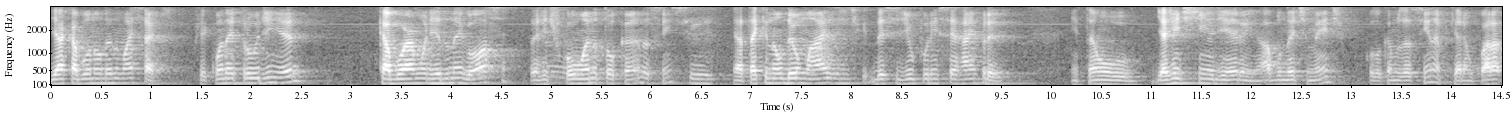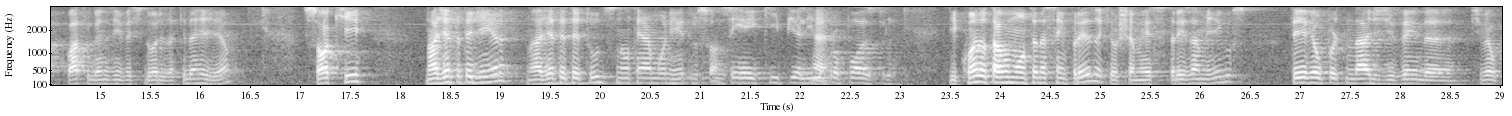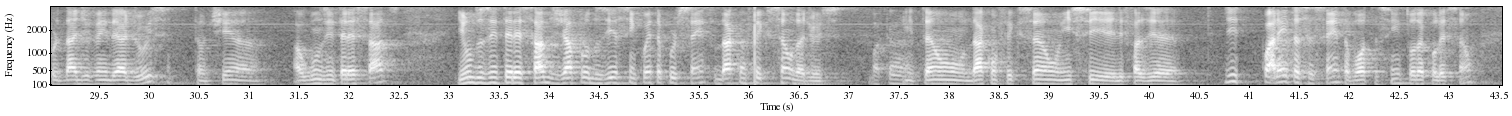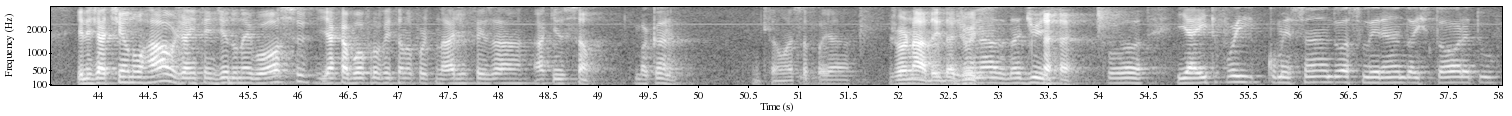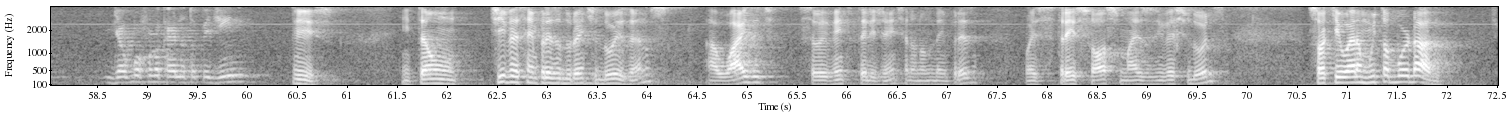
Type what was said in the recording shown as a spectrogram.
e acabou não dando mais certo. Porque quando entrou o dinheiro, acabou a harmonia do negócio. Então a gente ficou um ano tocando assim. Sim. E até que não deu mais, a gente decidiu por encerrar a empresa. Então, e a gente tinha dinheiro em- abundantemente, colocamos assim, né? Porque eram quatro grandes investidores aqui da região. Só que não adianta ter dinheiro, não adianta ter tudo se não tem harmonia entre os Não sócios. tem a equipe ali É. no propósito, né? E quando eu estava montando essa empresa, que eu chamei esses três amigos, teve a oportunidade de venda, tive a oportunidade de vender a Juice, então tinha alguns interessados, e um dos interessados já produzia 50% da confecção da Juice. Bacana. Então, da confecção em si, ele fazia de 40 a 60, bota assim, toda a coleção. Ele já tinha know-how, já entendia do negócio e acabou aproveitando a oportunidade e fez a, a aquisição. Bacana. Então essa foi a jornada aí da a Juice. jornada da Juice. Pô, e aí tu foi começando, acelerando a história, tu de alguma forma caiu na tua pedindo. Isso. Então, tive essa empresa durante dois anos, a Wiseit, seu evento inteligente era o nome da empresa, com esses três sócios mais os investidores. Só que eu era muito abordado,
